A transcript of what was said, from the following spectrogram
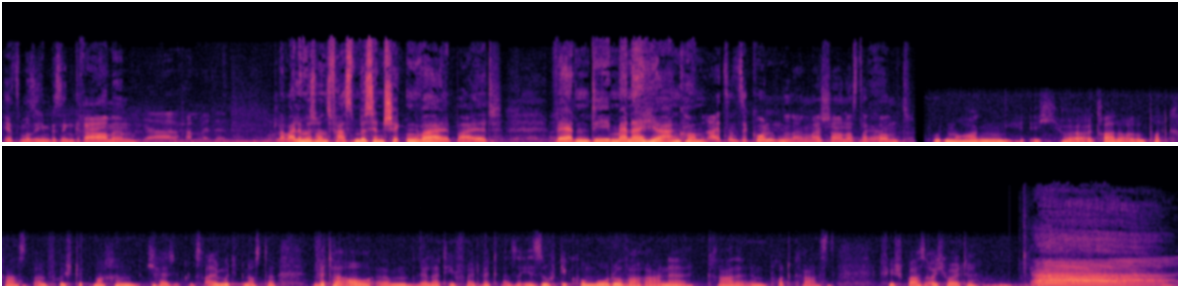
jetzt muss ich ein bisschen gramen. Ja, haben wir denn? Mittlerweile müssen wir uns fast ein bisschen schicken, weil bald werden die Männer hier ankommen. 13 Sekunden lang. Mal schauen, was da ja. kommt. Guten Morgen. Ich höre gerade euren Podcast beim Frühstück machen. Ich heiße übrigens Almut. Ich bin aus der Wetterau, ähm, relativ weit weg. Also ihr sucht die Komodo-Warane gerade im Podcast. Viel Spaß euch heute. Ah,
